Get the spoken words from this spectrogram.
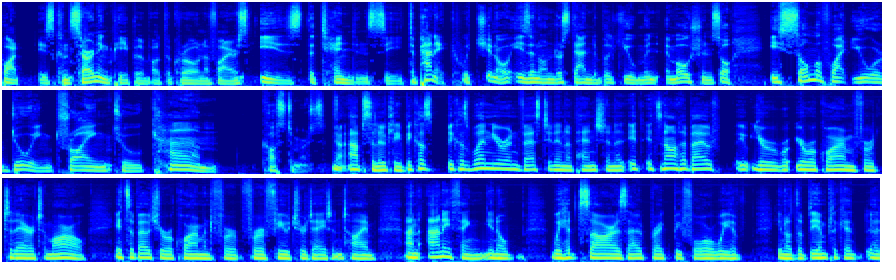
what is concerning people about the coronavirus is the tendency to panic, which, you know, is an understandable human emotion. So, is some of what you are doing trying to calm customers. Yeah, absolutely, because because when you're investing in a pension, it, it's not about your your requirement for today or tomorrow. It's about your requirement for for a future date and time. And anything, you know, we had SARS outbreak before. We have, you know, the the, implica- uh,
